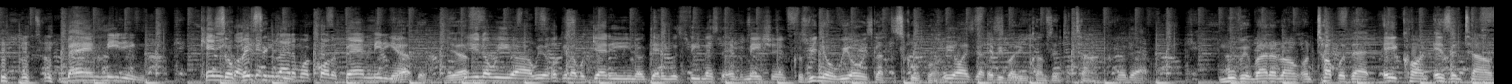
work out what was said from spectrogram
band meeting. Kenny, So called, Kenny Lattimore called a band meeting Yep, after. yep. You know we uh, we were hooking up with Getty. You know Getty was feeding us the information. Because we know we always got the scoop on We always got everybody who comes into town. No doubt. Moving right along, on top of that, Akon is in town.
